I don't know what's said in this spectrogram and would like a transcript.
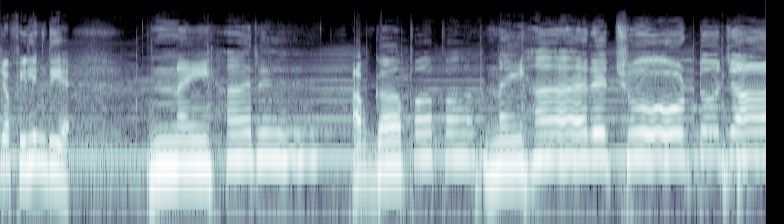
जो फीलिंग दी है, नहीं हर अब ग पापा नहीं हर छूट जाए।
